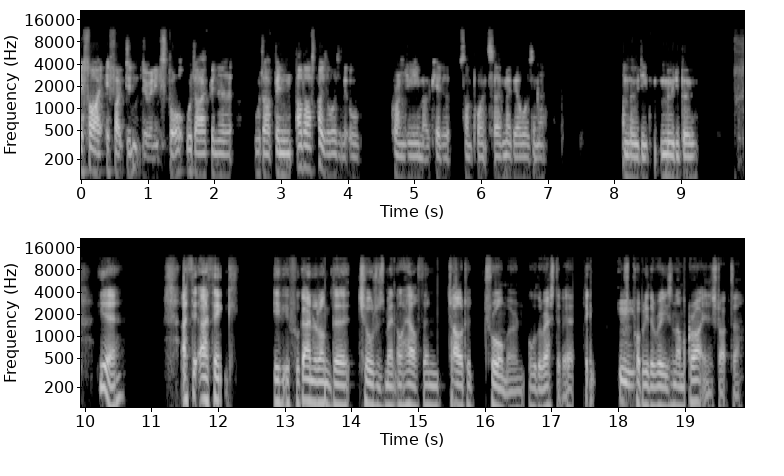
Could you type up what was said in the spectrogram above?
If I if I didn't do any sport, would I have been a would I have been? Although I suppose I was a little grungy emo kid at some point, so maybe I was in a a moody moody boo. yeah i think i think if, if we're going along the children's mental health and childhood trauma and all the rest of it i think Hmm. It's probably the reason I'm a karate instructor.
